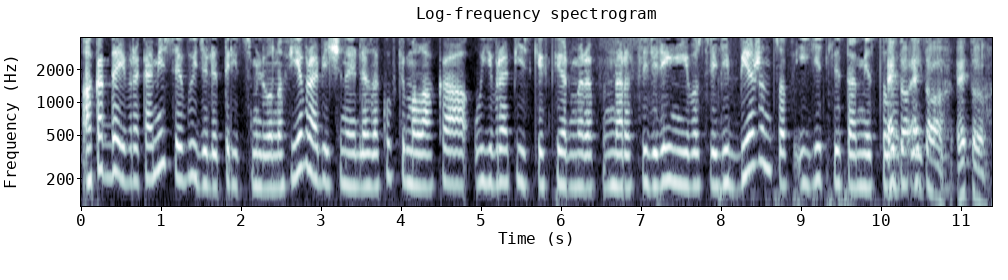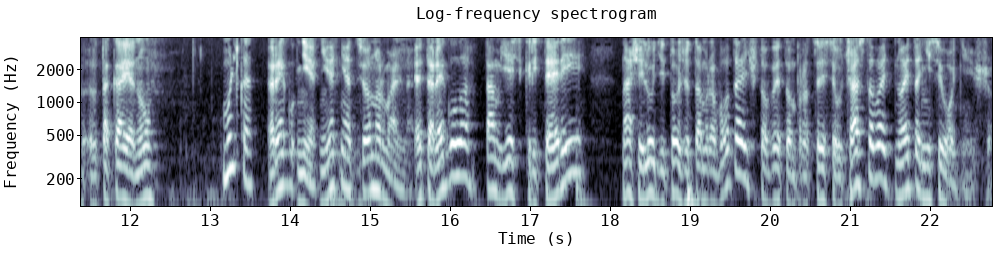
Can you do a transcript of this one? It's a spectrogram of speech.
А когда Еврокомиссия выделит 30 миллионов евро, обещанные для закупки молока у европейских фермеров на распределение его среди беженцев, и есть ли там место это, это, это такая, ну... Мулька? Регу... Нет, нет, нет, все нормально. Это регула, там есть критерии, наши люди тоже там работают, чтобы в этом процессе участвовать, но это не сегодня еще.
